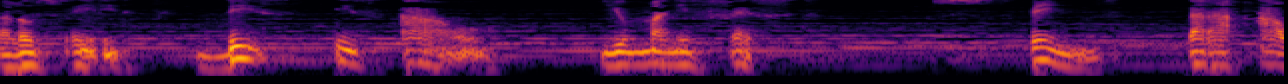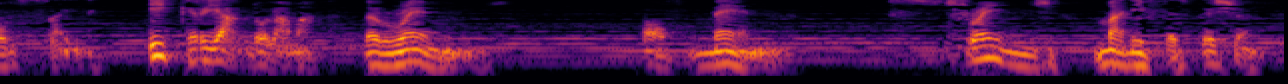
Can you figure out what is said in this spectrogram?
The Lord said it. This is how you manifest things that are outside. The realms of men. Strange manifestation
